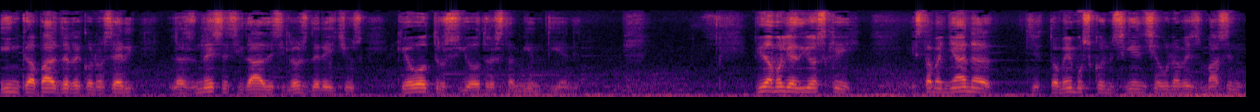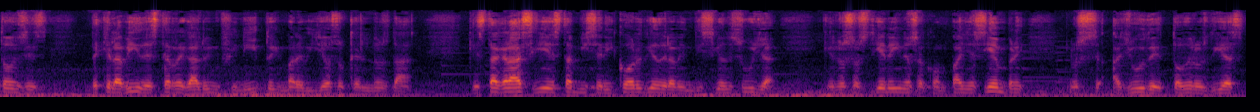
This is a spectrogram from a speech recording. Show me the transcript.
incapaz de reconocer las necesidades y los derechos que otros y otras también tienen. Pidámosle a Dios que esta mañana tomemos conciencia una vez más entonces de que la vida es este regalo infinito y maravilloso que Él nos da, que esta gracia y esta misericordia de la bendición suya que nos sostiene y nos acompaña siempre, nos ayude todos los días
